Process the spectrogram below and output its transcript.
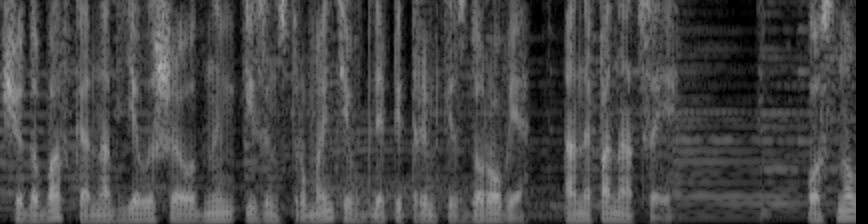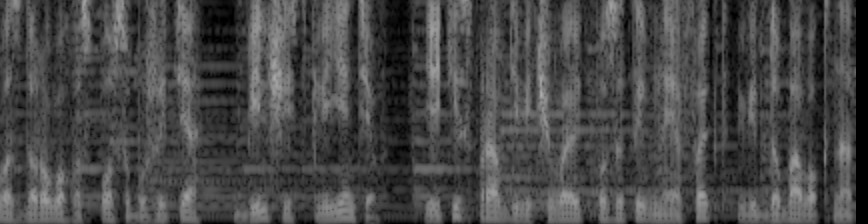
що добавка над є лише одним із інструментів для підтримки здоров'я, а не панацеї. Основа здорового способу життя, більшість клієнтів, які справді відчувають позитивний ефект від добавок над,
